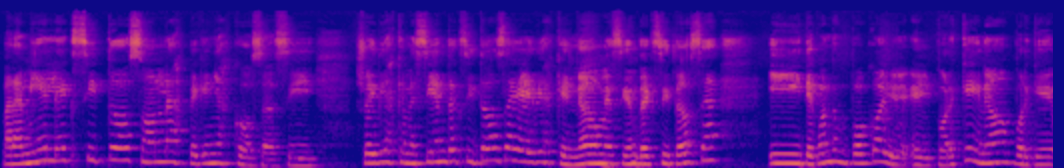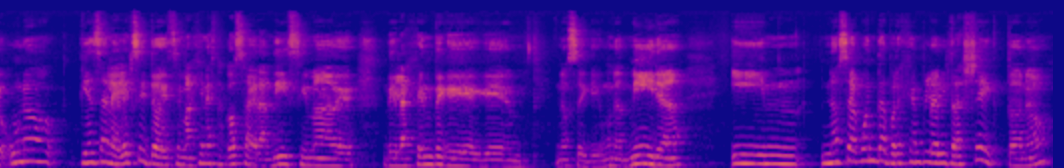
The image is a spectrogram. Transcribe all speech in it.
Para mí el éxito son las pequeñas cosas y yo hay días que me siento exitosa y hay días que no me siento exitosa y te cuento un poco el, por qué, ¿no? Porque uno piensa en el éxito y se imagina esta cosa grandísima de, de la gente que, que, no sé, que uno admira y no se da cuenta, por ejemplo, el trayecto, ¿no?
